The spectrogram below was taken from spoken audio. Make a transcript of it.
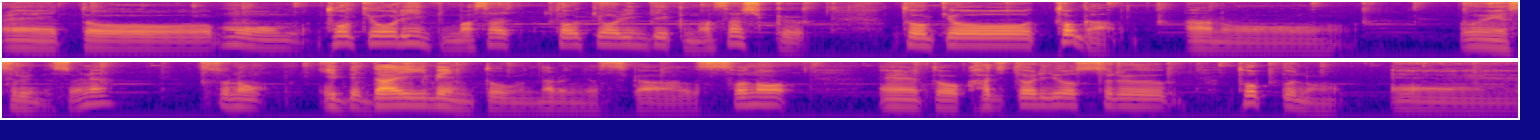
えっ、ともう東京オリンピックまさ東京オリンピックまさしく東京都があの運営するんですよね。その大イベントになるんですがその、えー、と舵取りをするトップの、えー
